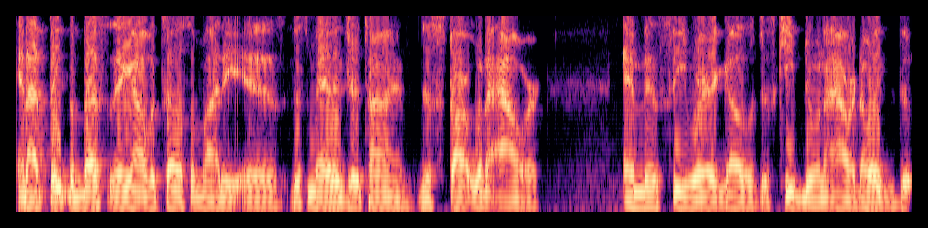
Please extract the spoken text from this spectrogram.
And I think the best thing I would tell somebody is just manage your time. Just start with an hour and then see where it goes. Just keep doing an hour. Don't do,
